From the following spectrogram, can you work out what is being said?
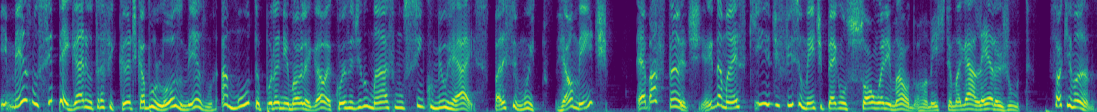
E mesmo se pegarem o traficante cabuloso mesmo, a multa por animal ilegal é coisa de no máximo 5 mil reais. Parece muito. Realmente, é bastante. Ainda mais que dificilmente pegam só um animal, normalmente tem uma galera junta. Só que, mano,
